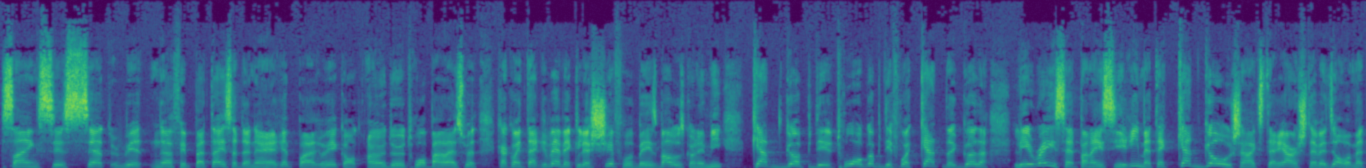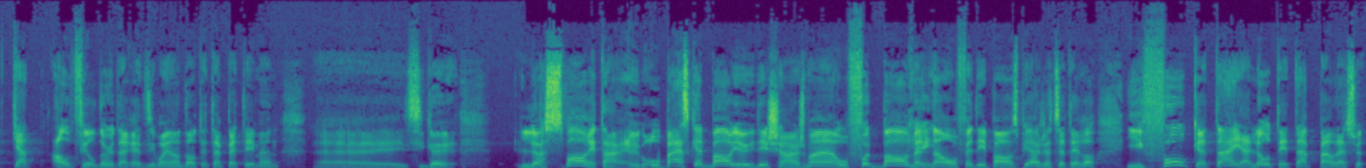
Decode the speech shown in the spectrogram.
5, 6, 7, 8, 9 et peut-être ça donnait un rythme pour arriver contre 1, 2, 3 par la suite. Quand on est arrivé avec le chiffre au baseball où on a mis 4 gars, puis des 3 gars, puis des fois 4 de gars dans les Rays, pendant les séries, mettaient quatre gauches en extérieur. Je t'avais dit, on va mettre quatre outfielders. T'aurais dit, voyons donc, t'es un pété, man. Euh, le sport est au basketball, il y a eu des changements. Au football, maintenant, on fait des passes-pièges, etc. Il faut que tu ailles à l'autre étape par la suite.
